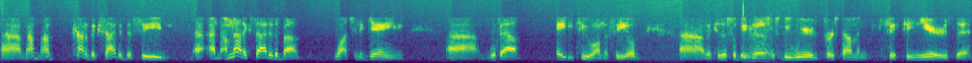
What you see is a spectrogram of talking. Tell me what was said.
Um, I'm, I'm kind of excited to see. I'm not excited about watching a game uh, without 82 on the field uh, because this will be the this will be weird first time in 15 years that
